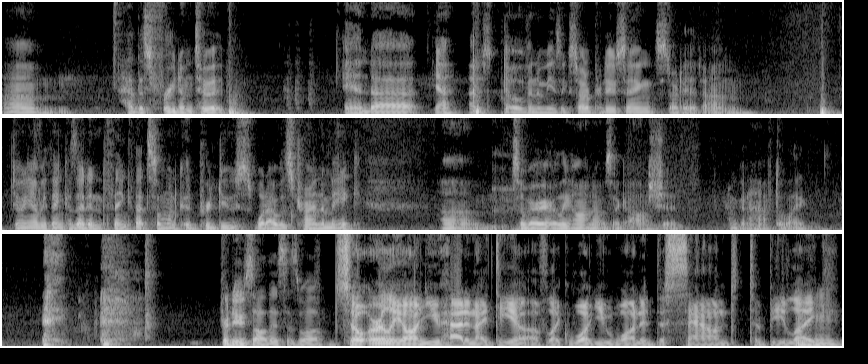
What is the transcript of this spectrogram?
um, had this freedom to it. And uh, yeah, I just dove into music, started producing, started um, doing everything because I didn't think that someone could produce what I was trying to make. Um, so very early on, I was like, oh shit, I'm gonna have to like produce all this as well. So early on, you had an idea of like what you wanted the sound to be like. Mm-hmm.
